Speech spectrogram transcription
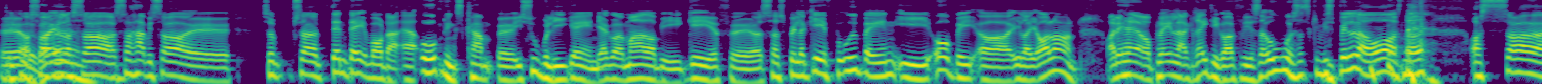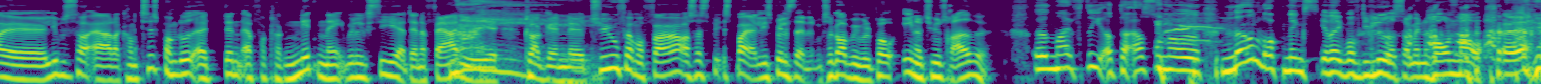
Øh, og så ellers så, så har vi så, øh, så, så den dag, hvor der er åbningskamp øh, i Superligaen, jeg går meget op i GF, øh, og så spiller GF på udebane i AB og, eller i Olleren, og det har jeg jo planlagt rigtig godt, fordi så, uh, så skal vi spille derovre og sådan noget. Og så øh, lige pludselig så er der kommet et tidspunkt ud, at den er fra klokken 19 af, vil sige, at den er færdig Nej. klokken øh, 20.45, og så sp- spørger jeg lige spilstedet, så går vi vel på 21.30. Øh, nej, fordi at der er sådan noget nedluknings... Jeg ved ikke, hvorfor de lyder som en hovnmav. Øh,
